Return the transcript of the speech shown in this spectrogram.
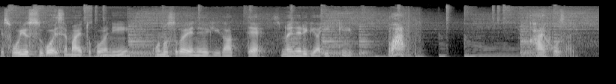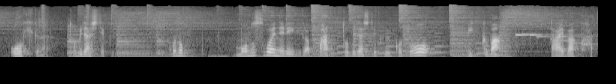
でそういうすごい狭いところにものすごいエネルギーがあってそのエネルギーが一気にバッ解放される。大きくなる。飛び出してくる。このものすごいエネルギーがバッと飛び出してくることをビッグバン大爆発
